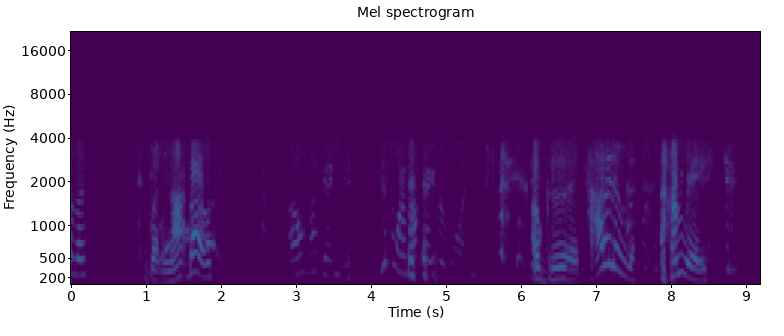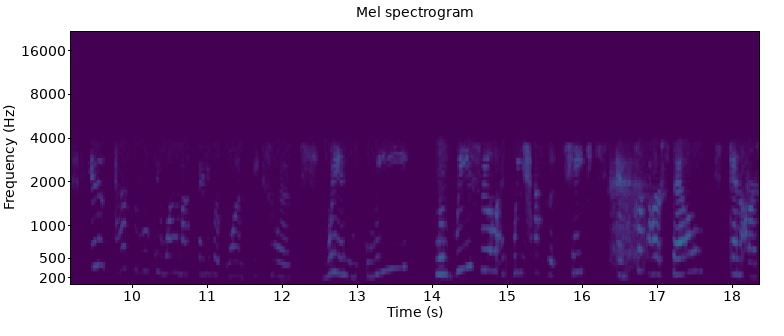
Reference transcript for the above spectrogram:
other, but not both. Oh this is one of my favorite ones. oh, good. Hallelujah. I'm ready. It is absolutely one of my favorite ones because when we when we feel like we have to take and put ourselves and our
